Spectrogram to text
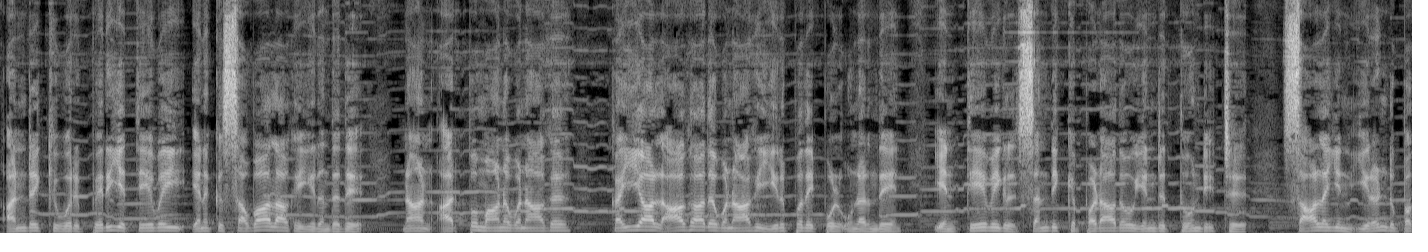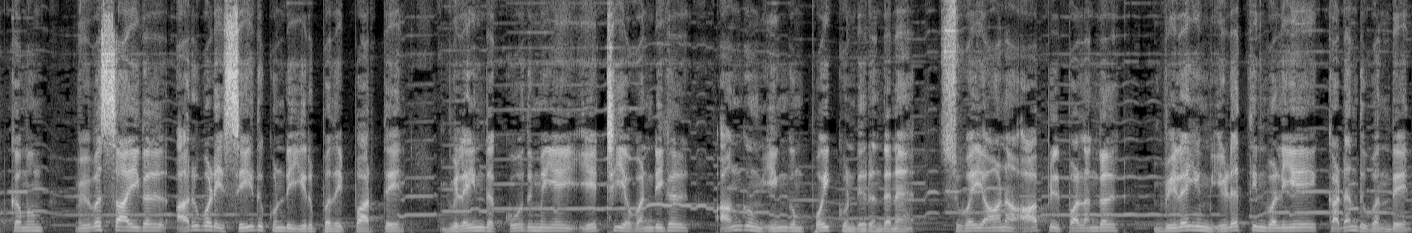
அன்றைக்கு ஒரு பெரிய தேவை எனக்கு சவாலாக இருந்தது. நான் அற்பமானவனாக கையால் ஆகாதவனாக இருப்பதைப் போல் உணர்ந்தேன். என் தேவைகள் சந்திக்கப்படாதோ என்று தோன்றிற்று. சாலையின் இரண்டு பக்கமும் விவசாயிகள் அறுவடை செய்து கொண்டு இருப்பதை பார்த்தேன். விளைந்த கோதுமையை ஏற்றிய வண்டிகள் அங்கும் இங்கும் போய்க் கொண்டிருந்தன. சுவையான ஆப்பிள் பழங்கள் விளையும் இடத்தின் வழியே கடந்து வந்தேன்.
